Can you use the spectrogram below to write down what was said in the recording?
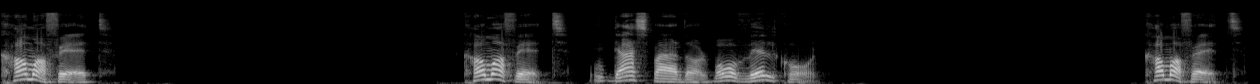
Come off it. Come off it. این دست بردار. بابا ول کن. Come off it.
